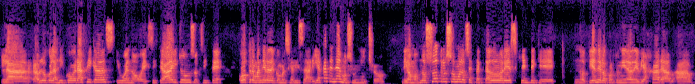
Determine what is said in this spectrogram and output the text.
la, habló con las discográficas y bueno, hoy existe iTunes, o existe otra manera de comercializar. Y acá tenemos un nicho, digamos, nosotros somos los espectadores, gente que no tiene la oportunidad de viajar a,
